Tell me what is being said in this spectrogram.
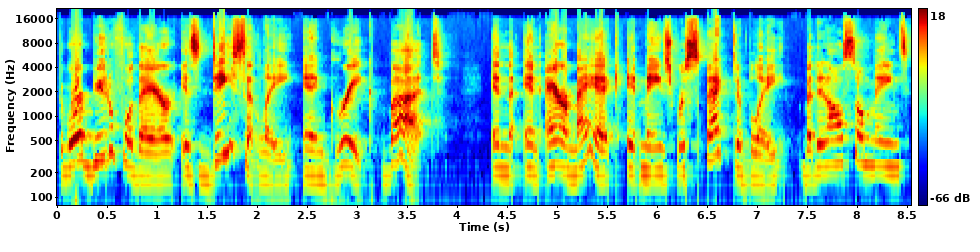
the word beautiful there is decently in Greek, but in the, in Aramaic it means respectably, but it also means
